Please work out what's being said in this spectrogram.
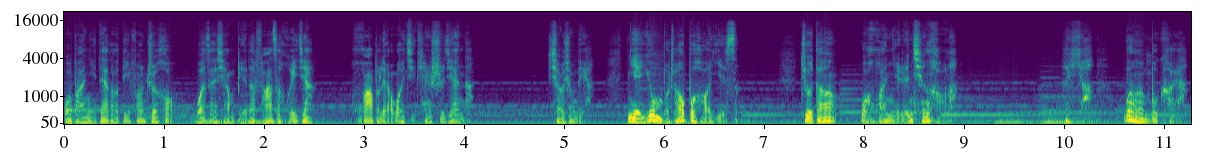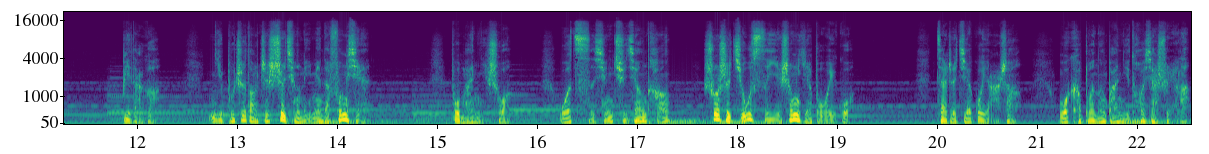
我把你带到地方之后，我再想别的法子回家，花不了我几天时间的。小兄弟啊，你也用不着不好意思，就当我还你人情好了。”哎呀，万万不可呀！毕大哥，你不知道这事情里面的风险。不瞒你说，我此行去江塘，说是九死一生也不为过。在这节骨眼上，我可不能把你拖下水了。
